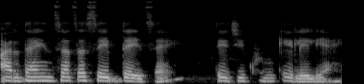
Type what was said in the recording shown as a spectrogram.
अर्धा इंचाचा सेप द्यायचा आहे त्याची खून केलेली आहे.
